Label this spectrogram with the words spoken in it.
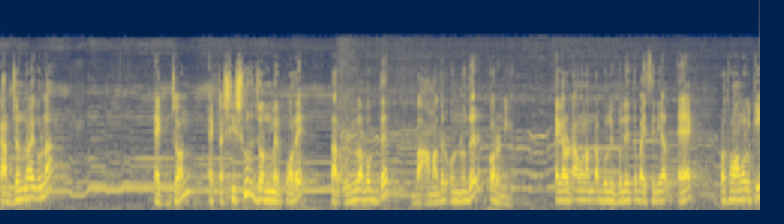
কার জন্য এগুলা? একজন, একটা শিশুর জন্মের পরে তার অভিভাবকদের বা আমাদের অন্যদের করণীয়। এগারোটা আমল আমরা বলি বলি তো বাই সিরিয়াল এক, প্রথম আমল কি?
